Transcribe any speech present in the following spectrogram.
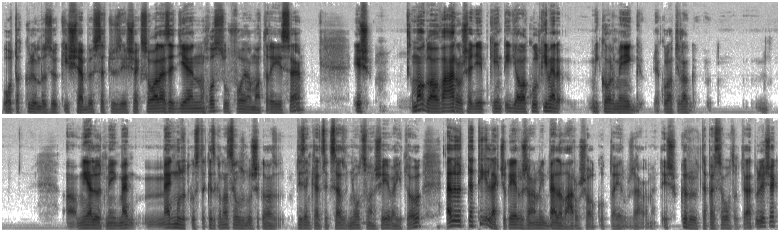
voltak különböző kisebb összetűzések, szóval ez egy ilyen hosszú folyamat része, és maga a város egyébként így alakult ki, mert mikor még gyakorlatilag a, mielőtt még meg, megmutatkoztak ezek a nacionalizmusok a 19. század 80-as éveitől, előtte tényleg csak a Jeruzsálemi belváros alkotta Jeruzsálemet, és körülötte persze voltak települések,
